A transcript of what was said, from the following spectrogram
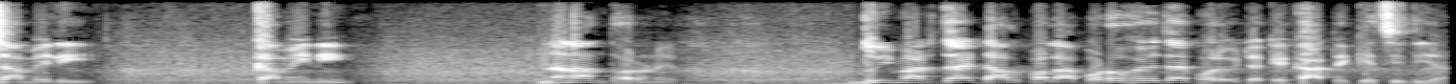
চামেলি, কামিনী, নানান ধরনের। দুই মাস যায়, ডালপালা বড় হয়ে যায়, পরে ওইটাকে কাটে, কেচি দিয়া।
